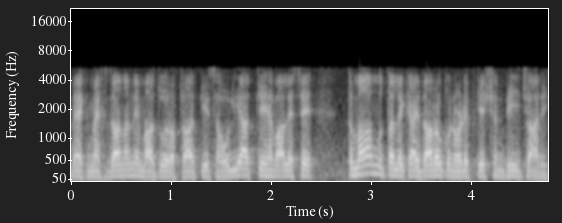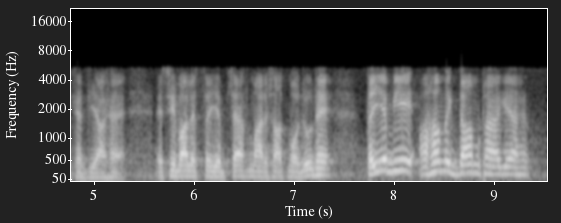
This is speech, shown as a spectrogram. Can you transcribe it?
محکمہ خزانہ نے معذور افراد کی سہولیات کے حوالے سے تمام متعلقہ اداروں کو نوٹیفکیشن بھی جاری کر دیا ہے۔ اسی حوالے سے طیب سیف ہمارے ساتھ موجود ہیں۔ طیب، یہ اہم اقدام اٹھایا گیا ہے۔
